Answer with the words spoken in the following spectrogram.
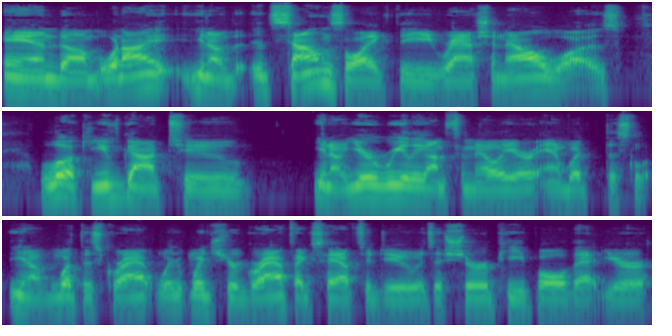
And um, what I, you know, it sounds like the rationale was, look, you've got to, you know, you're really unfamiliar, and what this, you know, what this gra- what your graphics have to do is assure people that you're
